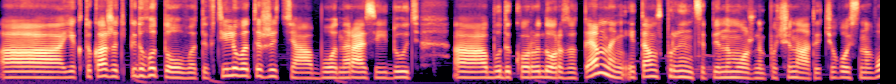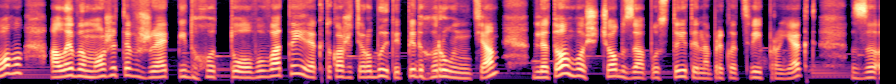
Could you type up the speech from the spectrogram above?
а, як то кажуть, підготовувати, втілювати життя, бо наразі йдуть а, буде коридор затемнень, і там, в принципі, не можна починати чогось нового, але ви можете вже підготовувати, як то кажуть, робити підґрунтя для того, щоб запустити, наприклад, свій проєкт з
